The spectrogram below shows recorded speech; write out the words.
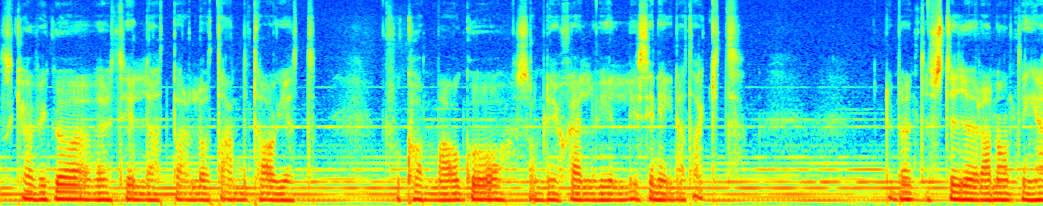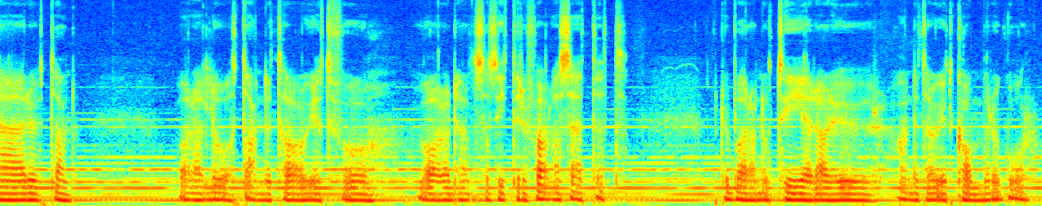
ska vi gå över till att bara låta andetaget få komma och gå som det själv vill i sin egna takt. Du behöver inte styra någonting här utan bara låt andetaget få vara den som sitter i förarsätet. Du bara noterar hur andetaget kommer och går.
